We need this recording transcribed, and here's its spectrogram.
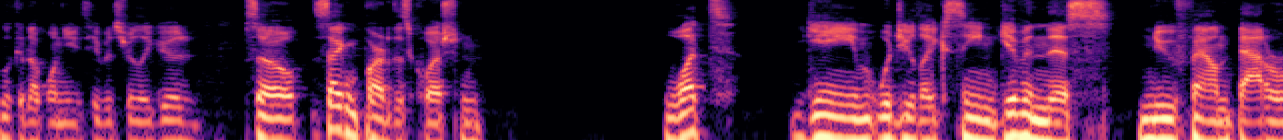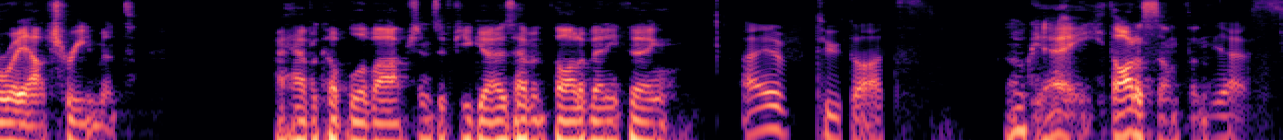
Look it up on YouTube. It's really good. So, second part of this question: What game would you like seen given this newfound battle royale treatment? I have a couple of options if you guys haven't thought of anything. I have two thoughts. Okay, thought of something. Yes,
